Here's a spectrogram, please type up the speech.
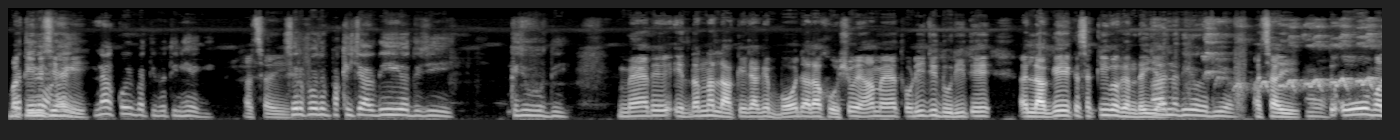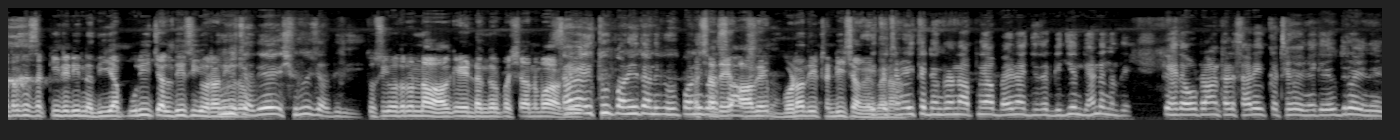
ਬੱਤੀ ਨਹੀਂ ਸੀ। ਹੈਗੀ? ਨਾ ਕੋਈ ਬੱਤੀ ਬੱਤੀ ਨਹੀਂ ਹੈਗੀ। ਅੱਛਾ ਜੀ। ਸਿਰਫ ਉਹ ਪੱਖੀ ਚੱਲਦੀ ਸੀ ਉਹ ਦੂਜੀ ਖਜੂਰ ਦੀ। ਮੈਂ ਤੇ ਇਧਰ ਨਾ ਲਾਕੇ ਜਾ ਕੇ ਬਹੁਤ ਜ਼ਿਆਦਾ ਖੁਸ਼ ਹੋਇਆ। ਮੈਂ ਥੋੜੀ ਜੀ ਦੂਰੀ ਤੇ ਲਾਗੇ ਇੱਕ ਸੱਕੀ ਵਗਣ ਦਈ ਆ। ਨਦੀ ਗਈ ਆ। ਅੱਛਾ ਜੀ। ਤੇ ਉਹ ਮਤਲਬ ਕਿ ਸੱਕੀ ਜਿਹੜੀ ਨਦੀ ਆ ਪੂਰੀ ਚਲਦੀ ਸੀ ਹੋਰਾਂ ਦੀ ਉਦੋਂ? ਚੱਲਦੀ ਸ਼ੁਰੂ ਚੱਲਦੀ ਰਹੀ। ਤੁਸੀਂ ਉਧਰੋਂ ਨਹਾ ਕੇ ਡੰਗਰ ਪੱਛਾ ਨਵਾ ਸਾਰਾ ਕੇ ਇੱਥੋਂ ਪਾਣੀ ਤਾਂ ਪਾਣੀ ਅੱਛਾ ਤੇ ਆ ਗਏ। ਬੋੜਾਂ ਦੀ ਠੰਡੀ ਛਾਵੇਂ ਇੱਥੇ ਬੈਣਾ ਥੜੇ- ਇੱਥੇ ਡੰਗਰਾਂ ਨਾਲ ਆਪਣੇ ਆਪ ਬਹਿਣਾ ਜਿੱਦਾਂ ਗਿੱਜੇ ਹੁੰਦੇ ਹਨ ਡੰਗਰ ਦੇ ਕਿਸੇ ਦਾ ਉਟਾਣ ਥਲੇ ਸਾਰੇ ਇਕੱਠੇ ਹੋਏ ਨੇ ਕਿਤੇ ਉਧਰ ਹੋਏ ਨੇ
